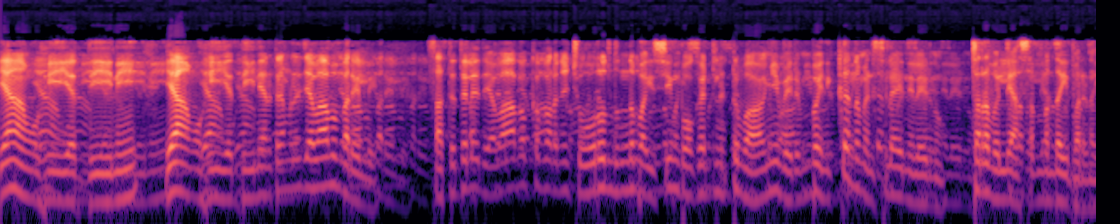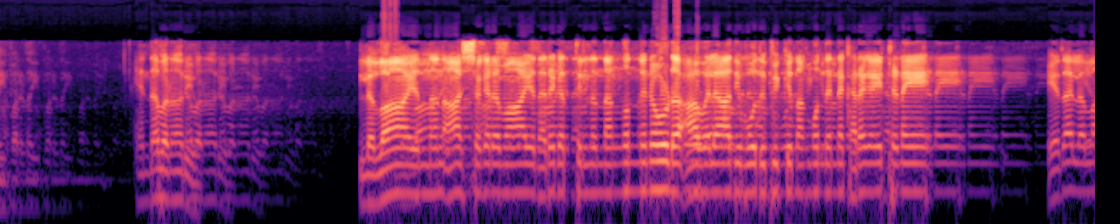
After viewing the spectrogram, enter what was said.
യാ മുഹിയദ്ദീനി യാ മുഹിയദ്ദീനി എന്നിട്ട് നമ്മൾ ജവാബും പറയില്ലേ സത്യത്തില് ജവാബൊക്കെ പറഞ്ഞ് ചോറും തിന്ന് പൈസയും പോക്കറ്റിലിട്ട് വാങ്ങി വരുമ്പോ എനിക്കെന്ന് മനസ്സിലായിരുന്നില്ലായിരുന്നു ഇത്ര വലിയ അസംബന്ധം ഈ പറയണത് എന്താ പറഞ്ഞറിയോ ലല എന്ന നാശകരമായ നരകത്തിൽ നിന്ന് അങ്ങൊന്നിനോട് അവലാതി ബോധിപ്പിക്കുന്ന അങ്ങൊന്നിനെ കരകയറ്റണേ. ഏതാ ലല?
